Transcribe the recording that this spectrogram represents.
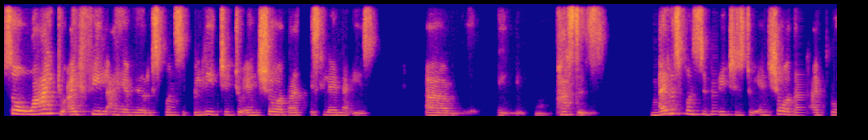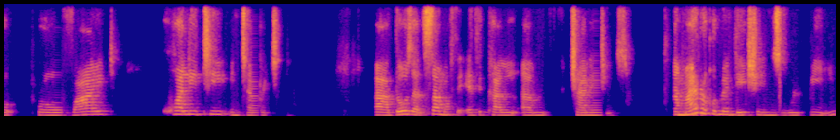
So why do I feel I have a responsibility to ensure that this learner is um, passes? My responsibility is to ensure that I pro provide quality interpreting. Uh, those are some of the ethical um, challenges. And my recommendations will be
